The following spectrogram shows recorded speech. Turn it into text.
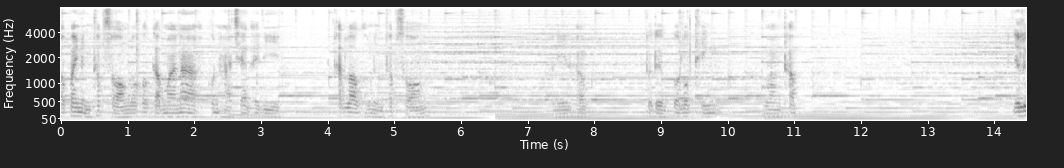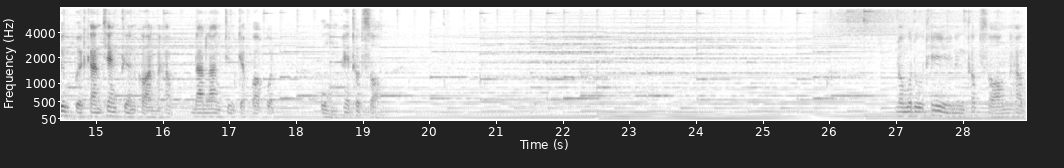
ต่อไป1ทับสองเราก็กลับมาหน้าค้นหาแชท ID คัดลอกเอา1ทับสองอันนี้นะครับ ตัวเดิมก็ลบทิ้งวางทับ อย่าลืมเปิดการแจ้งเตือนก่อนนะครับ ด้านล่างจึงจะปรากฏปุ่มให้ทดสอบเรามาดูที่1ทับ2นะครับ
